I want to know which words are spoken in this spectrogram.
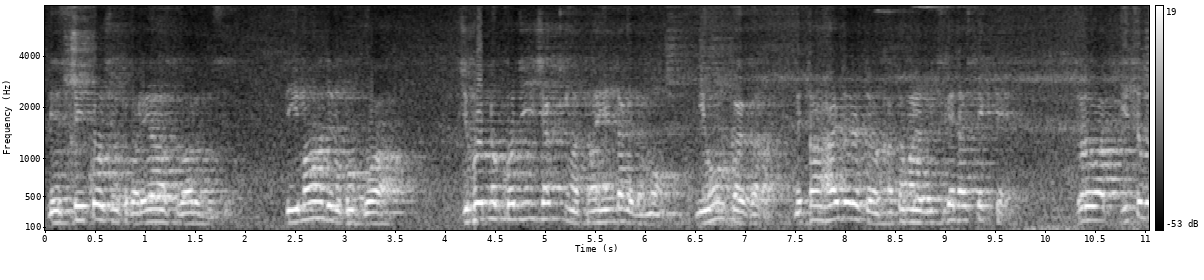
熱水鉱床とかレアアースがあるんですよ。で今までの僕は自分の個人借金は大変だけども日本海からメタンハイドレートの塊を見つけ出してきてそれは実物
